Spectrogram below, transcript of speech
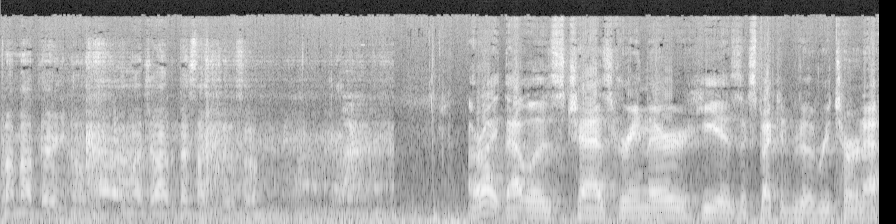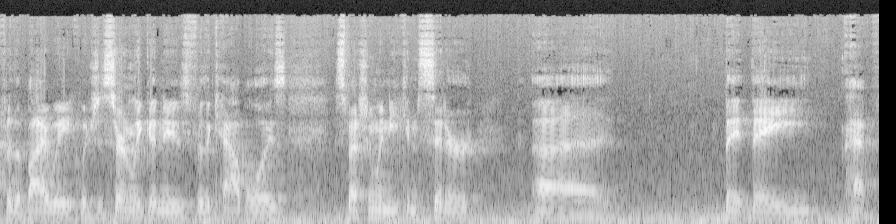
when I'm out there, you know, do my job the best I can do. So. All right, that was Chaz Green there. He is expected to return after the bye week, which is certainly good news for the Cowboys, especially when you consider uh, they, they have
